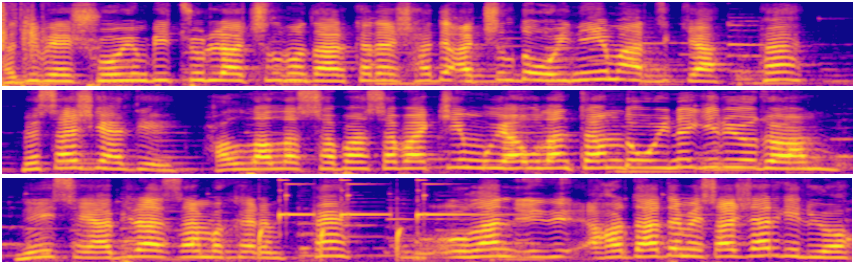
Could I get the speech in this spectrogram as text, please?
Hadi be şu oyun bir türlü açılmadı arkadaş. Hadi açıl da oynayayım artık ya. Ha? Mesaj geldi. Allah Allah sabah sabah kim bu ya? Ulan tam da oyuna giriyordum. Neyse ya birazdan bakarım. Ha? Ulan e, arda arda mesajlar geliyor.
